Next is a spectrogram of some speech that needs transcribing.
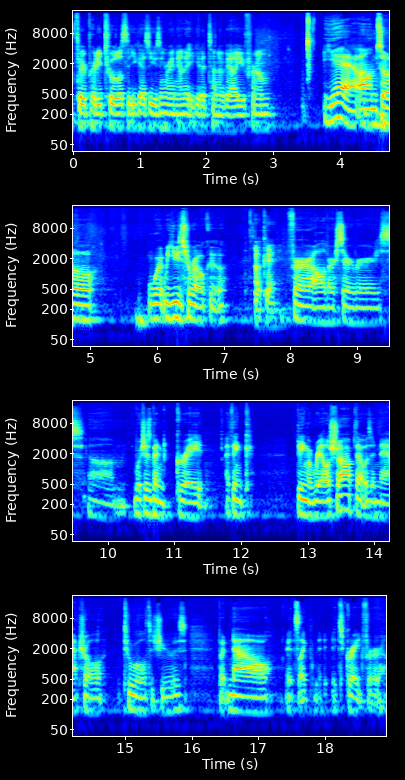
third party tools that you guys are using right now that you get a ton of value from? Yeah. Um. So we're, use Heroku Okay. for all of our servers, um, which has been great. I think being a rail shop, that was a natural tool to choose, but now it's like it's great for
